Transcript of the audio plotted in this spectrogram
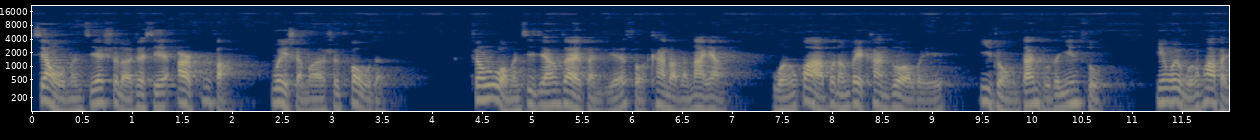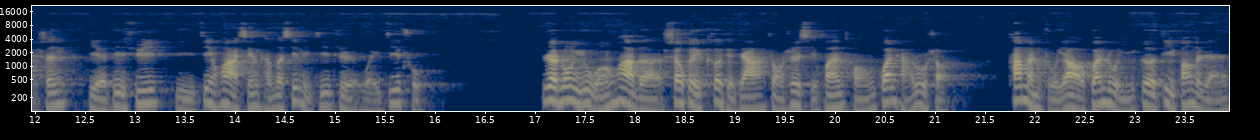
向我们揭示了这些二分法为什么是错误的。正如我们即将在本节所看到的那样，文化不能被看作为一种单独的因素，因为文化本身也必须以进化形成的心理机制为基础。热衷于文化的社会科学家总是喜欢从观察入手，他们主要关注一个地方的人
